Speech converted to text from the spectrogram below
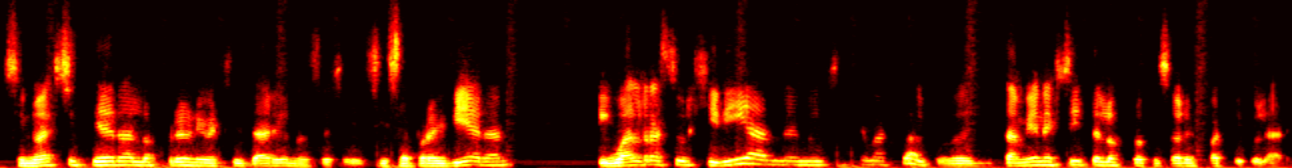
si no existieran los preuniversitarios, no sé si, si se prohibieran, igual resurgirían en el sistema actual. Porque también existen los profesores particulares.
